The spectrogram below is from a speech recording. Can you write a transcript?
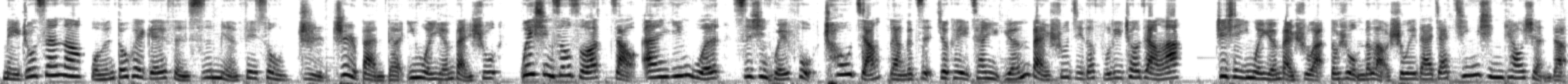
每周三呢，我们都会给粉丝免费送纸质版的英文原版书。微信搜索“早安英文”，私信回复“抽奖”两个字，就可以参与原版书籍的福利抽奖啦。这些英文原版书啊，都是我们的老师为大家精心挑选的，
